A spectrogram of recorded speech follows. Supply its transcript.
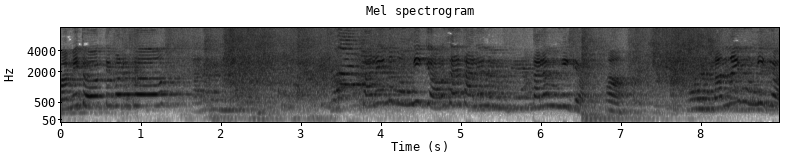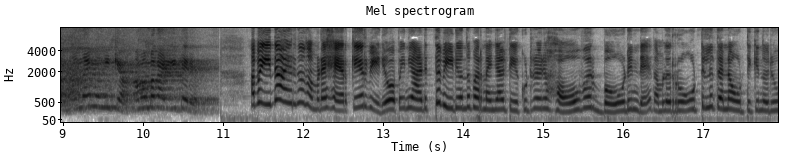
മമ്മി തോർത്തി കൊടുക്കോ? തലയൊന്ന് മുങ്ങിക്കോ? അവസാനം തലയൊന്ന് തല മുങ്ങിക്കോ? ആ. നന്നായി മുങ്ങിക്കോ? നന്നായി മുങ്ങിക്കോ? അമ്മമ്മ കഴുകി തരും. അപ്പൊ ഇതായിരുന്നു നമ്മുടെ ഹെയർ കെയർ വീഡിയോ അപ്പോൾ ഇനി അടുത്ത വീഡിയോ എന്ന് പറഞ്ഞു കഴിഞ്ഞാൽ ടീക്കുട്ടിയുടെ ഒരു ഹോവർ ബോർഡിന്റെ നമ്മൾ റോട്ടിൽ തന്നെ ഒട്ടിക്കുന്ന ഒരു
